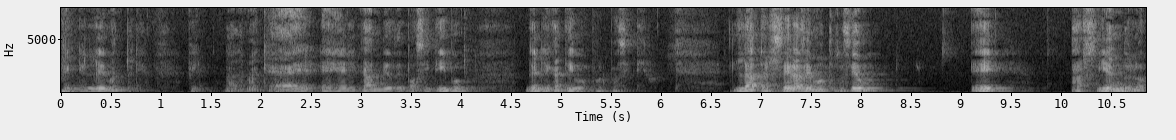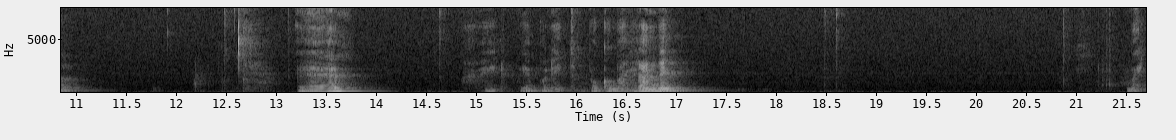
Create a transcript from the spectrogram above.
en el lema anterior. En fin, nada más que es el cambio de positivos, de negativos por positivos. La tercera demostración es haciéndolo. Eh, a ver, voy a poner esto un poco más grande. Bueno.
